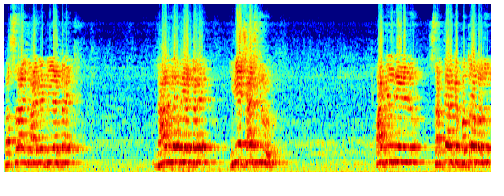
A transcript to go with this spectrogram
ಬಸವರಾಜ ರಾಯರೆಡ್ಡಿ ಹೇಳ್ತಾರೆ. ನಾಡಗೌಡರು ಹೇಳ್ತಾರೆ. ಹಿರಿಯ ಶಾಸಕರು, ಪಾಟೀಲ್ ಹೇಳಿದ್ರು, ಸರ್ಕಾರಕ್ಕೆ ಪತ್ರ ಬರೆದ್ರು.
